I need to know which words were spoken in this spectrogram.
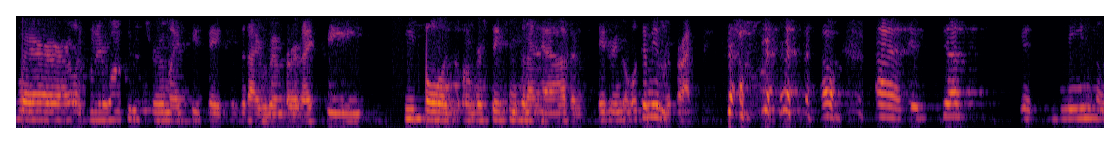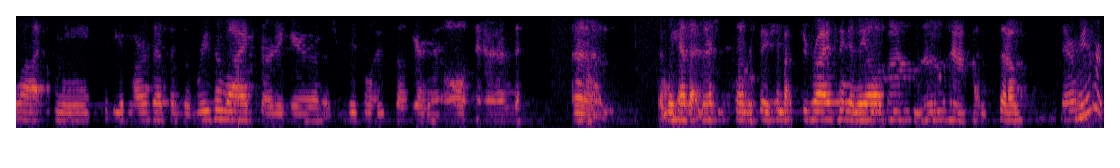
where, like when I walk in this room, I see faces that I remember and I see people and conversations that I have. And Adrian, look at me, to cry. So, so uh, it's just, it means a lot to me to be a part of this. There's a reason why I started here. And there's a reason why I'm still here now. And um, and we had that nice conversation about supervising and the yellow bus, and that all. So there we are.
